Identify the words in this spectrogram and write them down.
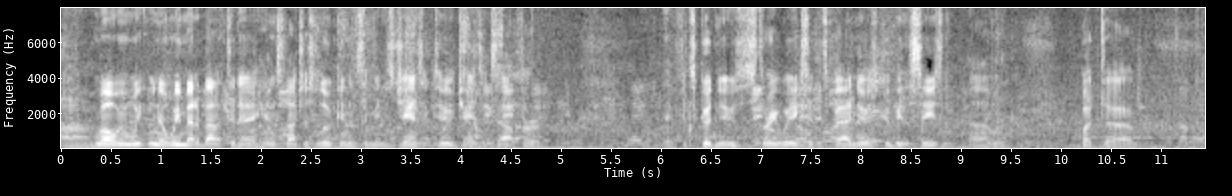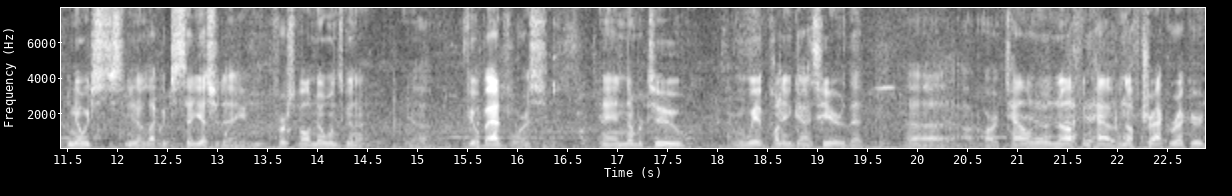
um, Well, we you know we met about it today, and it's not just Luken. It's I mean it's Janczak too. Janczak's out for. If it's good news, it's three weeks. If it's bad news, it could be the season. Um, but uh, you know, we just you know like we just said yesterday. First of all, no one's gonna uh, feel bad for us, and number two, I mean we have plenty of guys here that uh, are, talented enough and have enough track record,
